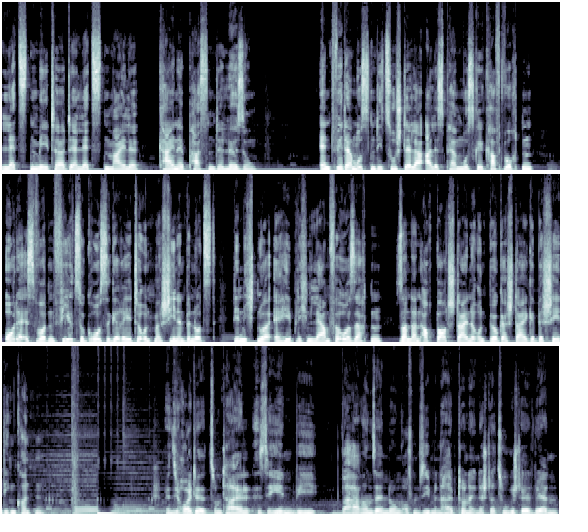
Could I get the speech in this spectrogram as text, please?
letzten Meter der letzten Meile keine passende Lösung. Entweder mussten die Zusteller alles per Muskelkraft wuchten oder es wurden viel zu große Geräte und Maschinen benutzt, die nicht nur erheblichen Lärm verursachten, sondern auch Bordsteine und Bürgersteige beschädigen konnten. Wenn Sie heute zum Teil sehen, wie Warensendungen auf dem 7,5 Tonner in der Stadt zugestellt werden,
